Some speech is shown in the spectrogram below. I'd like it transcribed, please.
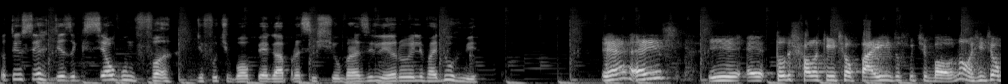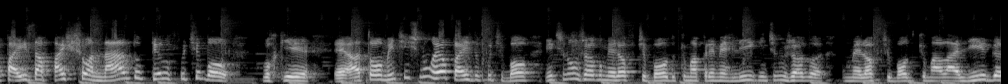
eu tenho certeza que se algum fã de futebol pegar para assistir o brasileiro, ele vai dormir. É, é isso. E é, todos falam que a gente é o país do futebol. Não, a gente é o país apaixonado pelo futebol. Porque é, atualmente a gente não é o país do futebol. A gente não joga o melhor futebol do que uma Premier League, a gente não joga o melhor futebol do que uma La Liga.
